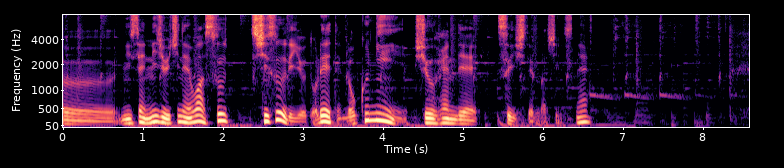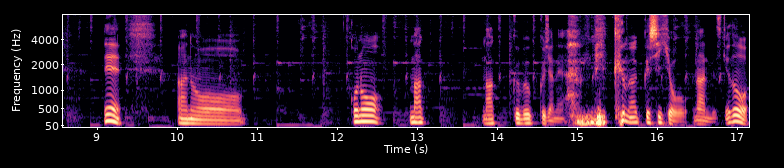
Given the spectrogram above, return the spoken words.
2021年は数指数でいうと0.62周辺で推移してるらしいですね。であのーこの Mac MacBook じゃないビッグマック指標なんですけど、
